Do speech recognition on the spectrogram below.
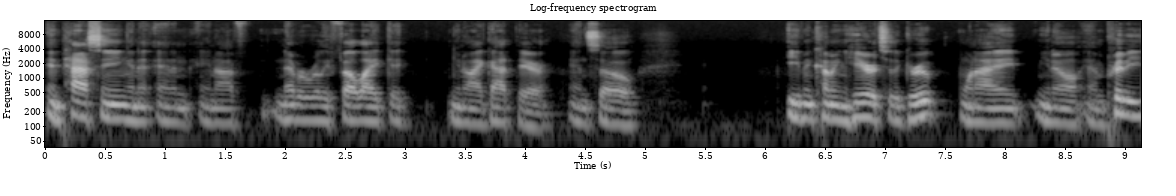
in passing, and and and I've never really felt like it. You know, I got there, and so even coming here to the group when I you know am privy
